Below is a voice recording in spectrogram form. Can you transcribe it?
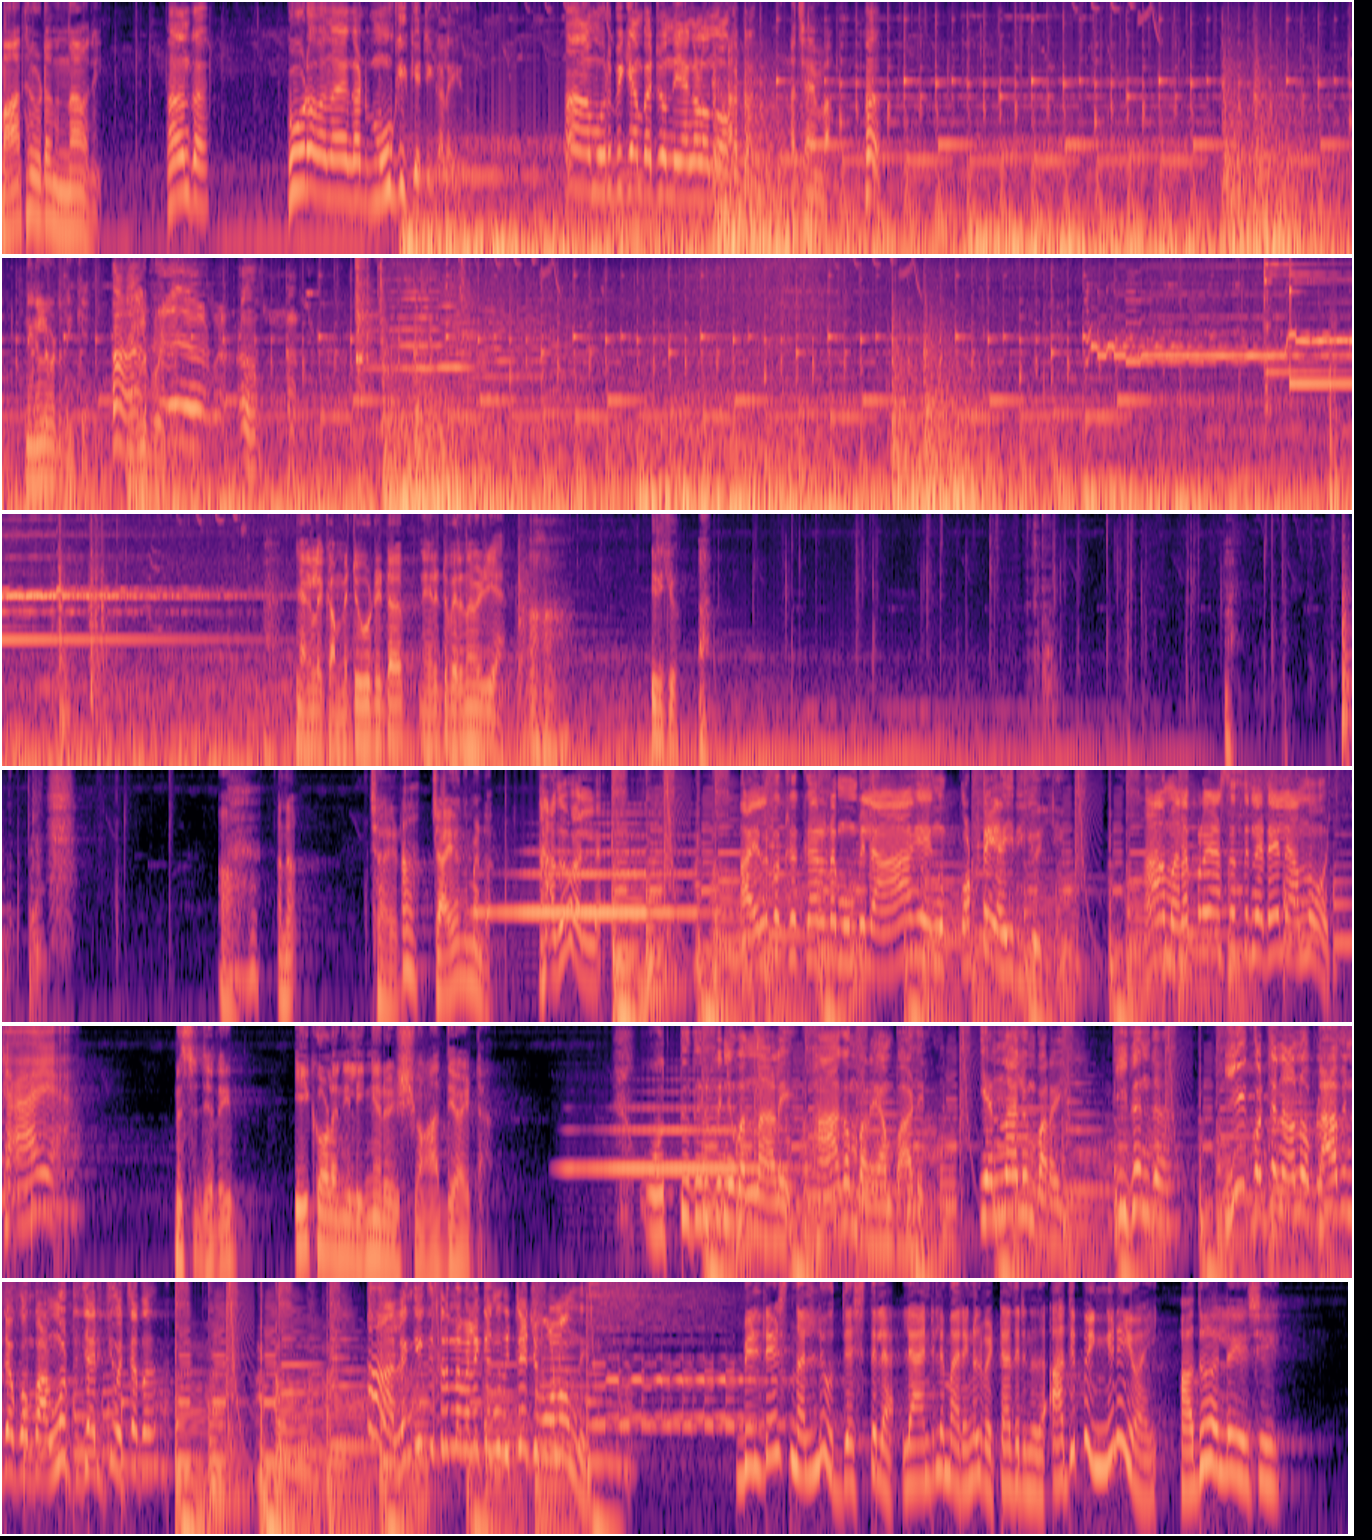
മാധവ് ഇവിടെ നിന്നാ മതി. അതെന്താ? കൂടെ വന്ന കണ്ട് മൂക്കി കെറ്റി കളയൂ ആ മുറിപ്പിക്കാൻ പറ്റുമെന്ന് ഞങ്ങളൊന്ന് നോക്കട്ടെ. അച്ഛൻ വാ. നിങ്ങൾ ഇവിടെ നിൽക്കേ ഞങ്ങൾ പോയി ഞങ്ങൾ കമ്മിറ്റി കൂട്ടിയിട്ട് നേരിട്ട് വരുന്ന വഴിയാ. ഇരിക്കൂ. ആ. ചായ ഒന്നും വേണ്ട. അതുമല്ല. അയൽപക്കക്കാരുടെ മുമ്പിൽ ആകെ അങ്ങ് പൊട്ടയായിരിക്കുമല്ലേ? ആ മനപ്രയാസത്തിനിടയിൽ അന്നോ ചായ. മിസ്റ്റർ ജദീബ് ഈ കോളനിയിൽ ഇങ്ങനെ ഒരു ഇഷ്യൂ ആദ്യമായിട്ടാ. ഒത്തുതീർപ്പിന് വന്ന ആളെ ഭാഗം പറയാൻ പാടില്ല. എന്നാലും പറയും ഇതെന്താ? ഈ കൊച്ചനാണോ പ്ലാവിന്റെ കൊമ്പ് അങ്ങോട്ട് ചരിച്ചു വെച്ചത്? ആ അല്ലെങ്കിൽ കിട്ടുന്ന വിലയ്ക്ക് അങ്ങ് വിറ്റേച്ച് പോണോന്നേ. ബിൽഡേഴ്സ് നല്ല ഉദ്ദേശത്തിലാ ലാൻഡിലെ മരങ്ങൾ വെട്ടാതിരുന്നത്. അതിപ്പോ ഇങ്ങനെയോ ആയി? അതുമല്ല ചേച്ചി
